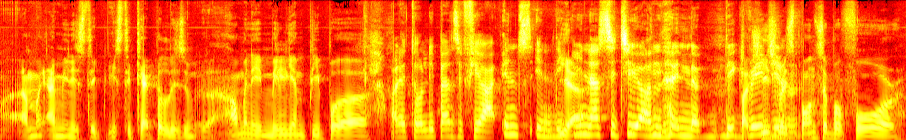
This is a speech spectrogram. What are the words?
I mean, is the is the capital is how many million people? Are... Well, it all depends if you are in, in the yeah. inner city or in the big but region. But she's responsible for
